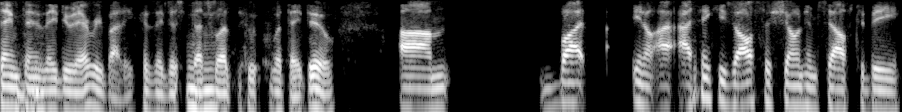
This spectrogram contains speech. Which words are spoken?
Same thing Mhm. they do to everybody because they just Mhm. that's what who, what they do. Um, but you know, I, I think he's also shown himself to be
